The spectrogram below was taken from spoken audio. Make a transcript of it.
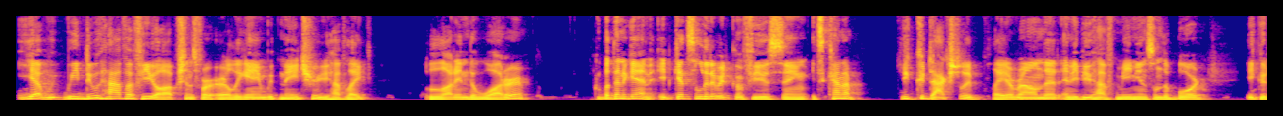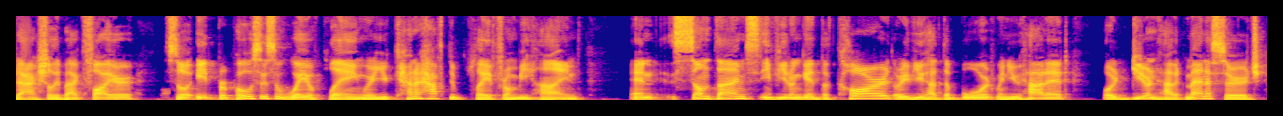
yeah we, we do have a few options for early game with nature. You have like blood in the water. But then again it gets a little bit confusing. It's kind of you could actually play around it and if you have minions on the board it could actually backfire so it proposes a way of playing where you kind of have to play from behind. And sometimes if you don't get the card or if you had the board when you had it or you don't have it mana surge,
